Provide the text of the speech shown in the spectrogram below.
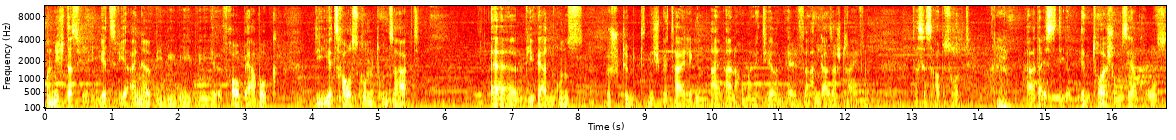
Und nicht, dass wir jetzt wie eine, wie, wie, wie, wie Frau Baerbock, die jetzt rauskommt und sagt, äh, wir werden uns bestimmt nicht beteiligen an einer humanitären Hilfe an Gazastreifen. Das ist absurd. Ja. da ist die Enttäuschung sehr groß.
